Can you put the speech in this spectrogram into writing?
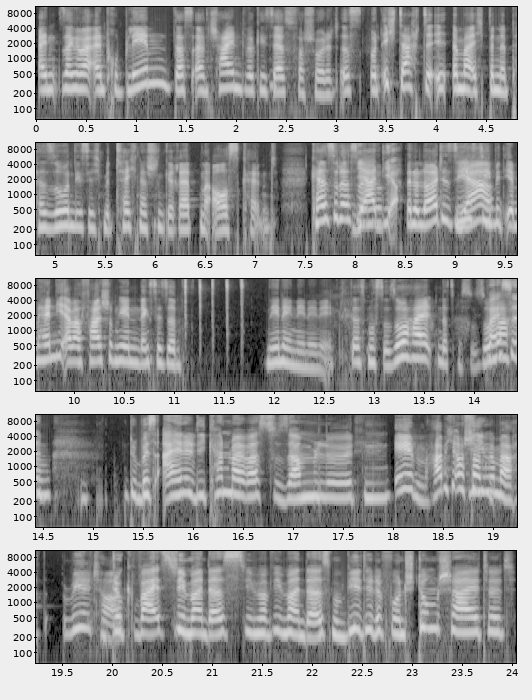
Ein, sagen wir mal, ein Problem, das anscheinend wirklich selbstverschuldet ist. Und ich dachte immer, ich bin eine Person, die sich mit technischen Geräten auskennt. Kennst du das, ja, wenn, du, die, wenn du Leute siehst, ja. die mit ihrem Handy aber falsch umgehen denkst dir so, nee, nee, nee, nee, nee, das musst du so halten, das musst du so weißt machen. Du, Du bist eine, die kann mal was zusammenlöten. Eben, habe ich auch schon die, gemacht. Real Talk. Du weißt, wie man das, wie man, wie man das Mobiltelefon stumm schaltet.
